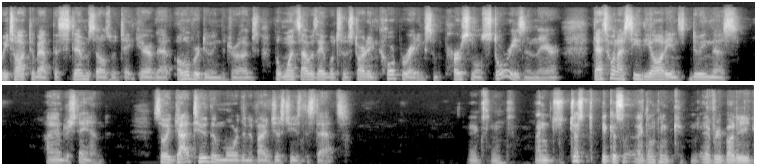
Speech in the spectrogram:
we talked about the stem cells would take care of that overdoing the drugs. But once I was able to start incorporating some personal stories in there, that's when I see the audience doing this. I understand. So it got to them more than if I just used the stats. Excellent. And just because I don't think everybody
